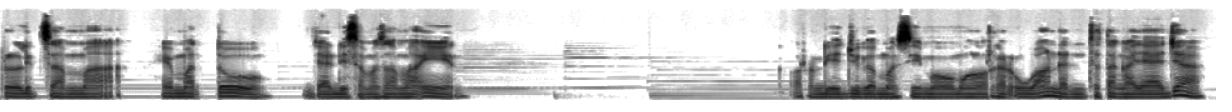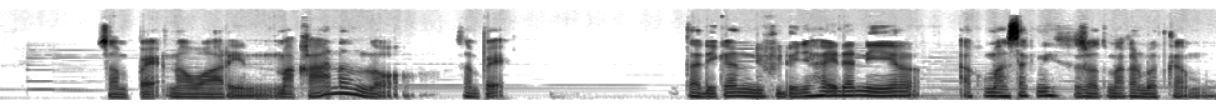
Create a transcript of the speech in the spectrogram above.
Pelit sama hemat tuh. Jadi sama-samain. Orang dia juga masih mau mengeluarkan uang dan tetangganya aja sampai nawarin makanan loh. Sampai tadi kan di videonya Hai Daniel aku masak nih sesuatu makan buat kamu.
